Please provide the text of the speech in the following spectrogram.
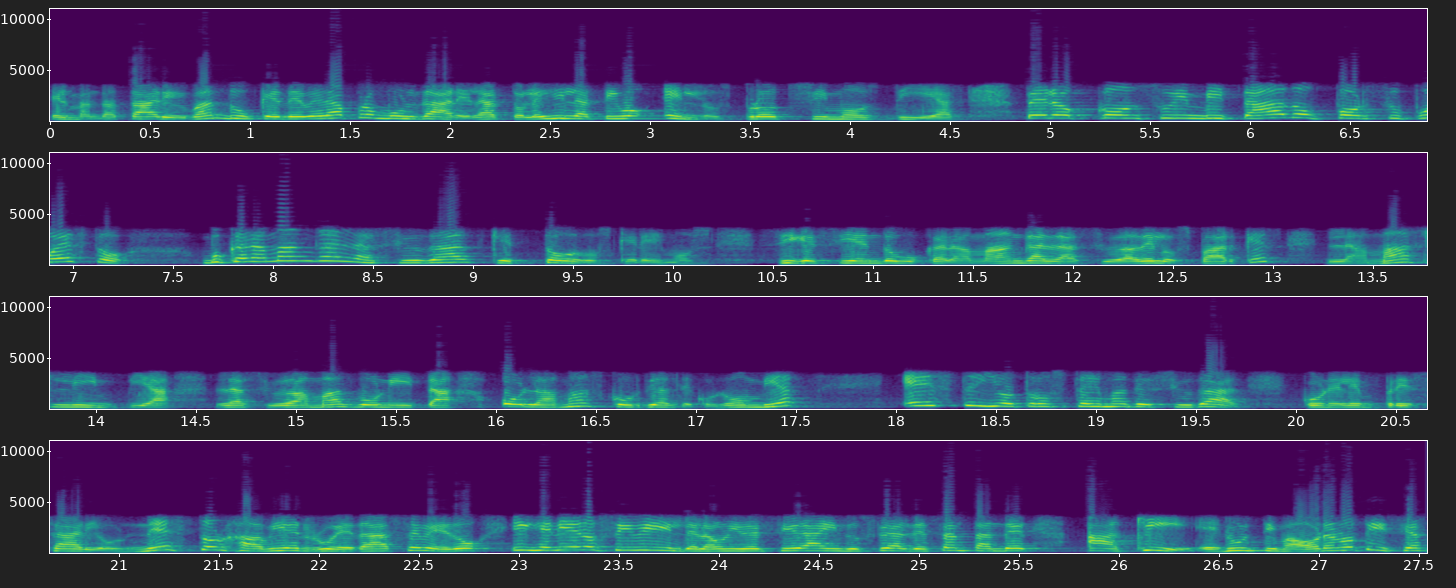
el mandatario Iván Duque deberá promulgar el acto legislativo en los próximos días. Pero con su invitado, por supuesto, Bucaramanga, la ciudad que todos queremos. Sigue siendo Bucaramanga la ciudad de los parques, la más limpia, la ciudad más bonita o la más cordial de Colombia. Este y otros temas de ciudad con el empresario Néstor Javier Rueda Acevedo, ingeniero civil de la Universidad Industrial de Santander, aquí en Última Hora Noticias,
